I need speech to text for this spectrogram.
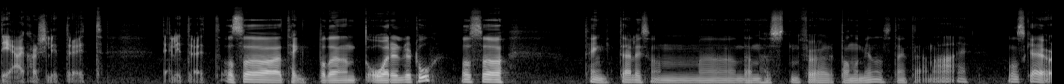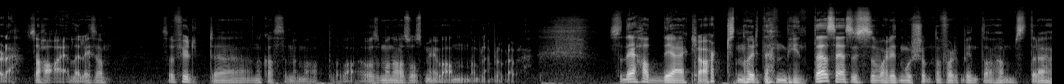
det er kanskje litt drøyt. Det er litt drøyt. Og så har jeg tenkt på det et år eller to. Og så tenkte jeg liksom eh, den høsten før pandemien, og så tenkte jeg nei, nå skal jeg gjøre det. Så har jeg det, liksom. Så fylte noen kasser med mat, og, og så må du ha så så mye vann, og bla, bla, bla. Så det hadde jeg klart når den begynte, så jeg syntes det var litt morsomt når folk begynte å hamstre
